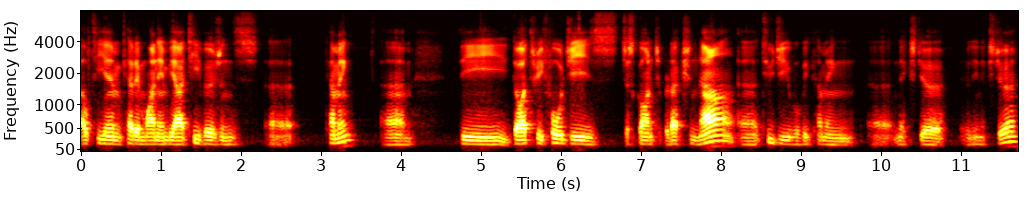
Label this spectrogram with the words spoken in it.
LTE-M CAT-M1 NB-IoT versions uh, coming. Um, the Dart 3 4G is just gone to production now. Uh, 2G will be coming uh, next year, early next year.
